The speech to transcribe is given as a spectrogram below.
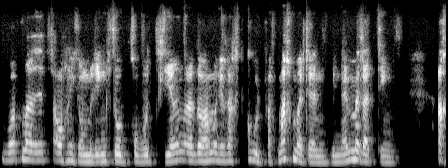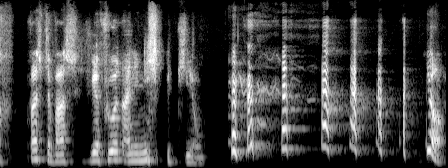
wollte man jetzt auch nicht unbedingt so provozieren. Also haben wir gesagt, gut, was machen wir denn? Wie nennen wir das Ding? Ach, weißt du was? Wir führen eine Nichtbeziehung. ja.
